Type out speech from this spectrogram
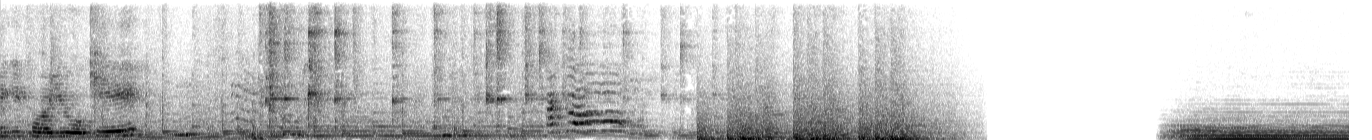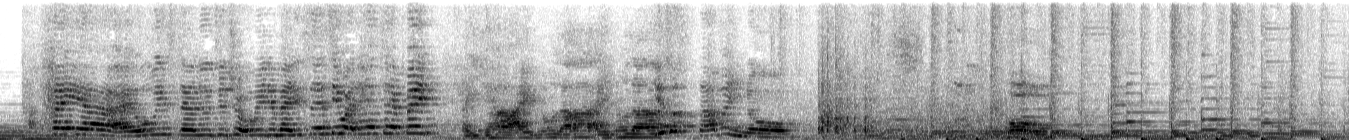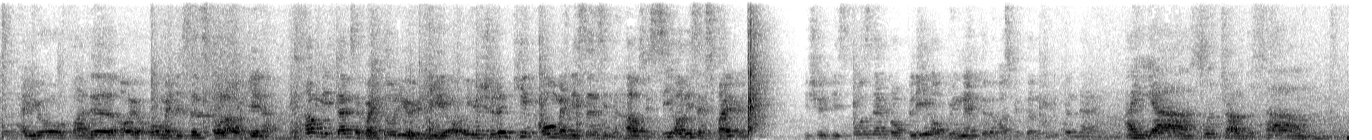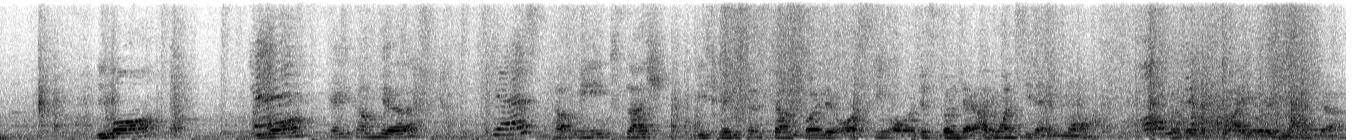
Okay, I make it for you, okay? Hiya, I always tell you to throw away the medicine. See what has happened? Ayah, I know lah, I know lah. You're so stubborn, no. Oh. Ayo, father, all your old medicines fall out again. Ah. How many times have I told you already? Oh, you shouldn't keep old medicines in the house. You see, all these expired already. You should dispose them properly or bring them to the hospital to return them. Ayah, so troublesome. Limo? Limo, can you come here? Yes. Help me flush these medicines down toilet or sink or just burn them. I don't want to see them anymore. Oh, Because they expire already, Ayah.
